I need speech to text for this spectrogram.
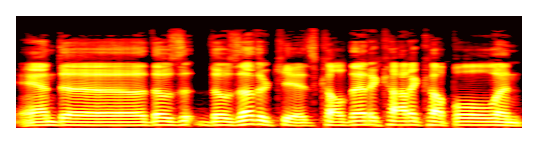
and uh, those those other kids. Caldetta caught a couple and.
